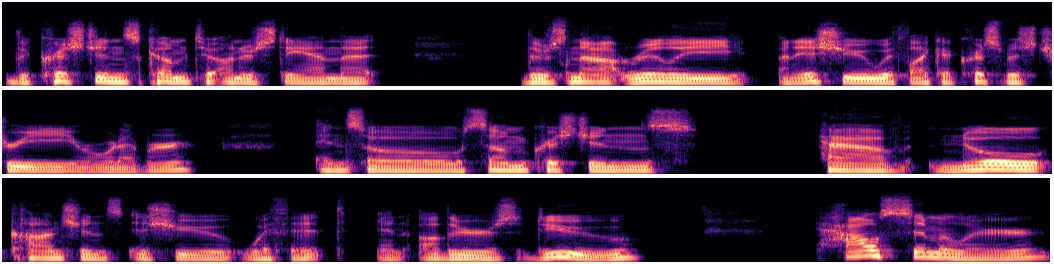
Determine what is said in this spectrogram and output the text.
the Christians come to understand that there's not really an issue with like a Christmas tree or whatever, and so some Christians have no conscience issue with it, and others do. How similar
